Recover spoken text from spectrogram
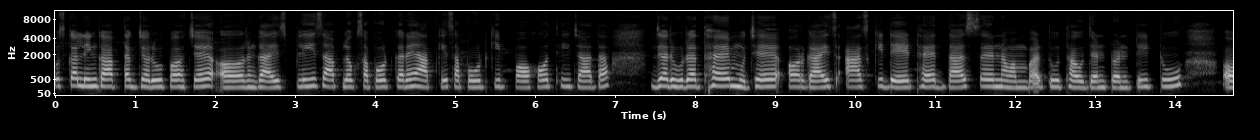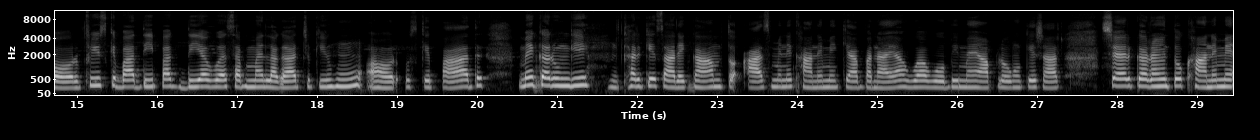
उसका लिंक आप तक ज़रूर पहुँचे। और गाइस प्लीज़ आप लोग सपोर्ट करें। आपके सपोर्ट की बहुत ही ज़्यादा ज़रूरत है मुझे। और गाइस आज की डेट है दस नवंबर टू थाउज़ेंड ट्वेंटी टू और फिर उसके बाद दीपक दिया हुआ सब मैं लगा चुकी हूँ। और उसके बाद मैं करूँगी घर के सारे काम। तो आज मैंने खाने में क्या बनाया हुआ वो भी मैं आप लोगों के साथ शेयर कर रही हूँ। तो खाने में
